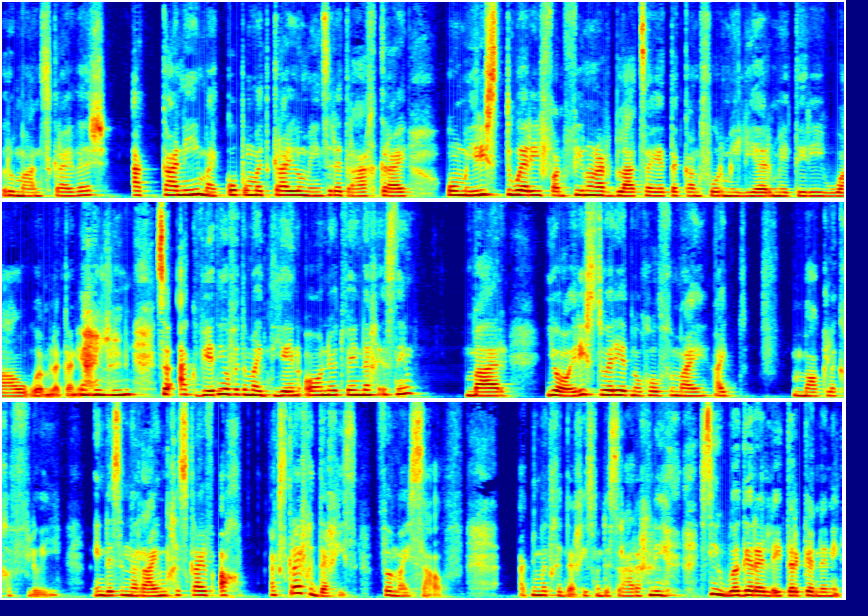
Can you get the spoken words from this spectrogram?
romanskrywers ek kan nie my kop om dit kry om mense dit reg kry om hierdie storie van 400 bladsye te kan formuleer met hierdie wow oomblik aan die einde nie. So ek weet nie of dit in my DNA noodwendig is nie. Maar ja, hierdie storie het nogal vir my uit maklik gevloei en dis in rym geskryf. Ag, ek skryf gediggies vir myself. Ek noem dit gediggies want dit is regtig nie dis nie hogere letterkunde nie.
